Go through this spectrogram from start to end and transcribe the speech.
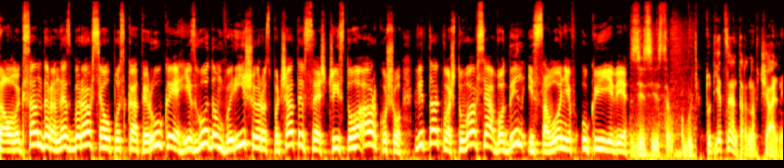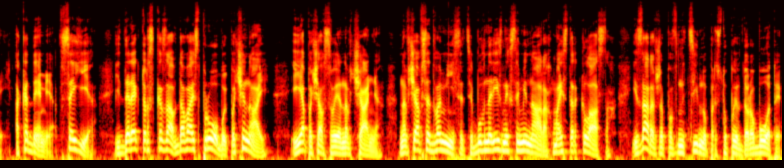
Та Олександр не збирався опускати руки і згодом вирішує розпочати все з чистого аркушу. Відтак влаштувався в один із салонів у Києві. Здесь є обучення. Тут є центр навчальний, академія, все є. І директор сказав: давай спробуй, починай. І я почав своє навчання. Навчався два місяці, був на різних семінарах, майстер-класах, і зараз вже повноцінно приступив до роботи.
